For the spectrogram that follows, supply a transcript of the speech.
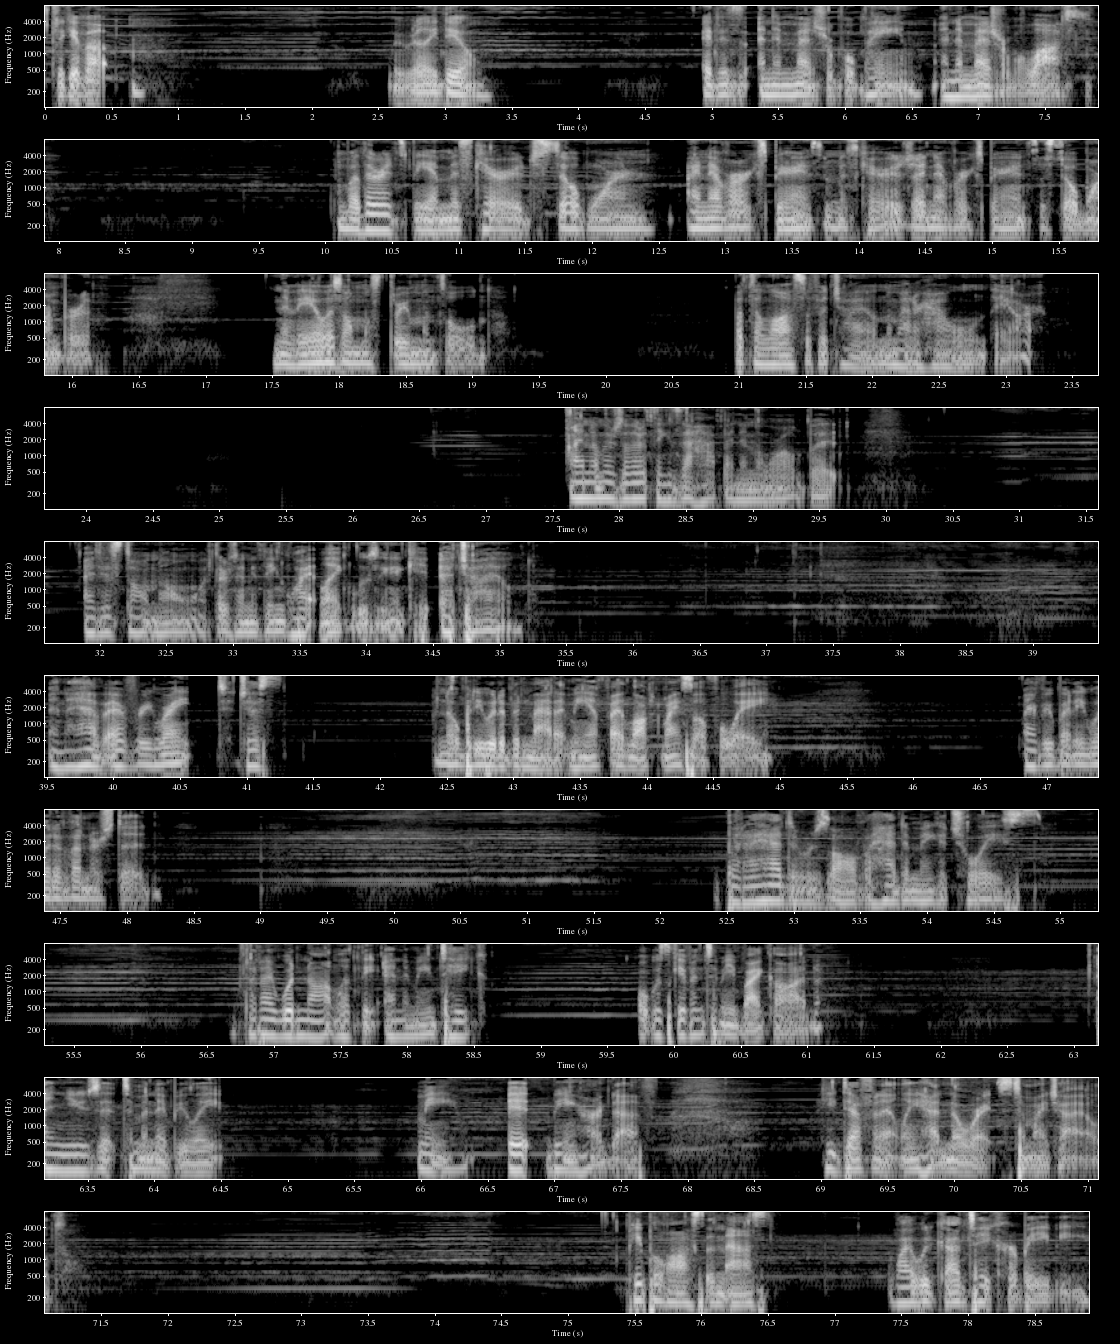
to give up. We really do. It is an immeasurable pain, an immeasurable loss. Whether it's be a miscarriage, stillborn. I never experienced a miscarriage. I never experienced a stillborn birth. Nevaeh was almost three months old. But the loss of a child, no matter how old they are. I know there's other things that happen in the world, but I just don't know if there's anything quite like losing a a child. And I have every right to just nobody would have been mad at me if I locked myself away. Everybody would have understood. But I had to resolve, I had to make a choice that I would not let the enemy take what was given to me by God and use it to manipulate me, it being her death. He definitely had no rights to my child. People often ask, why would God take her baby?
